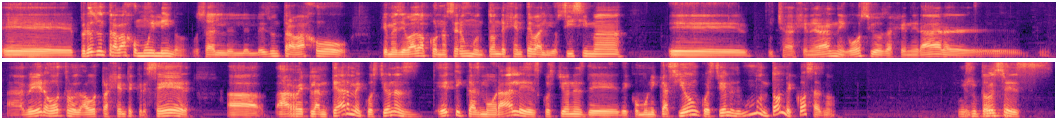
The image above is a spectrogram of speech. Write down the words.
Eh, pero es un trabajo muy lindo, o sea, es un trabajo que me ha llevado a conocer a un montón de gente valiosísima, eh, a generar negocios, a generar, eh, a ver a, a otra gente crecer, a, replantearme cuestiones éticas, morales, cuestiones de, comunicación, cuestiones de un montón de cosas, ¿no? Entonces,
